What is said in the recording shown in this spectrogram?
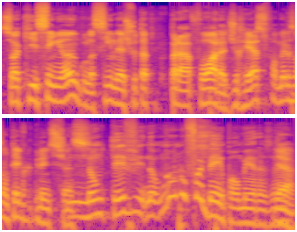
só que sem ângulo, assim, né? Chuta pra fora. De resto, o Palmeiras não teve grandes chances. Não teve. Não, não, não foi bem o Palmeiras, né? É.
